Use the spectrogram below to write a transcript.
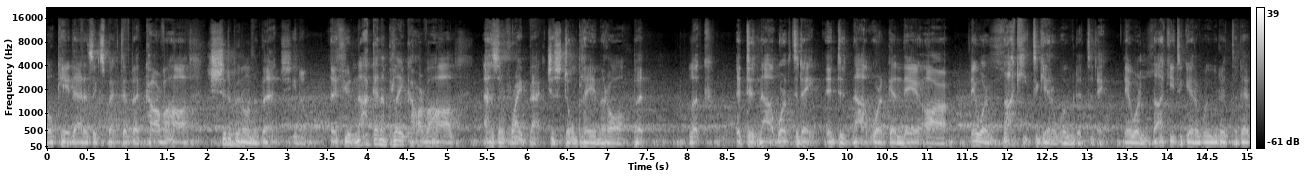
okay, that is expected, but Carvajal should have been on the bench. You know, if you're not gonna play Carvajal as a right back, just don't play him at all. But look, it did not work today. It did not work, and they are they were lucky to get away with it today. They were lucky to get away with it today.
